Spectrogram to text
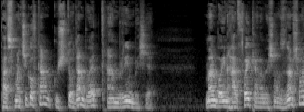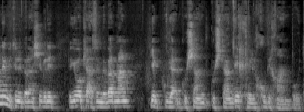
پس من چی گفتم؟ گوش دادن باید تمرین بشه. من با این حرفایی که به شما زدم شما نمی‌تونید برنشی برید بگی اوکی از این به بعد من یک گوشتنده خیلی خوبی خواهم بود.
